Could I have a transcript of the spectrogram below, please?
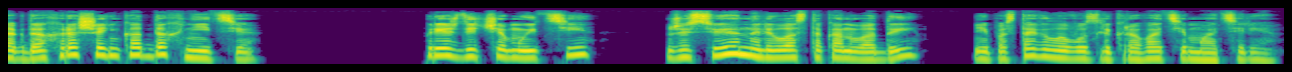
Тогда хорошенько отдохните. Прежде чем уйти, Жесюэ налила стакан воды и поставила возле кровати матери.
